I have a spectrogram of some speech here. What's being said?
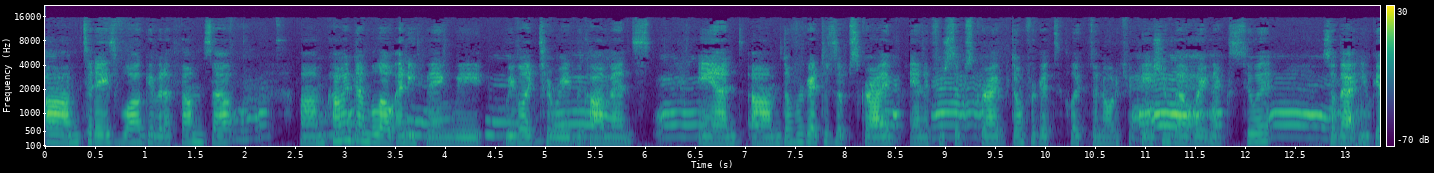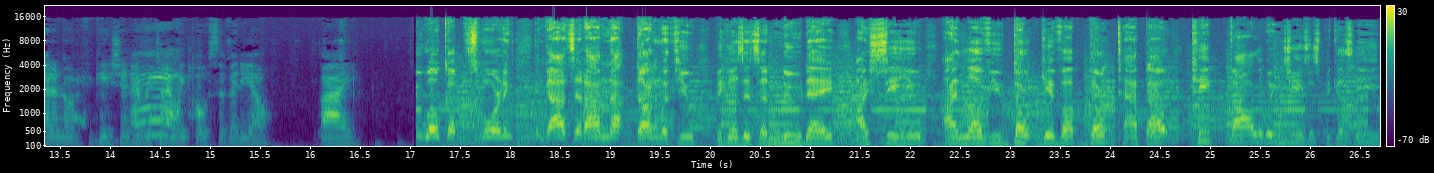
um, today's vlog, give it a thumbs up. Um, comment down below anything. We we like to read the comments. And um, don't forget to subscribe. And if you're subscribed, don't forget to click the notification bell right next to it so that you get a notification every time we post a video. Bye. You woke up this morning and God said, I'm not done with you because it's a new day. I see you. I love you. Don't give up. Don't tap out. Keep following Jesus because he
